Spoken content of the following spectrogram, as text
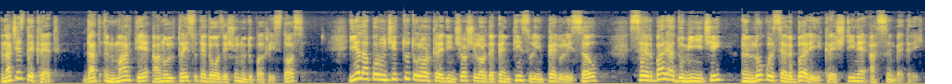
În acest decret, dat în martie anul 321 după Hristos, el a poruncit tuturor credincioșilor de pe întinsul imperiului său serbarea duminicii în locul serbării creștine a sâmbetei.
